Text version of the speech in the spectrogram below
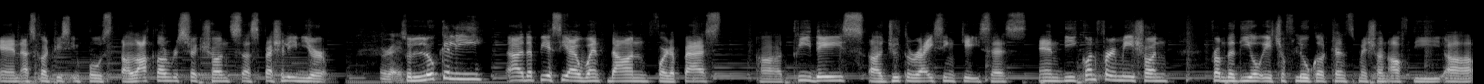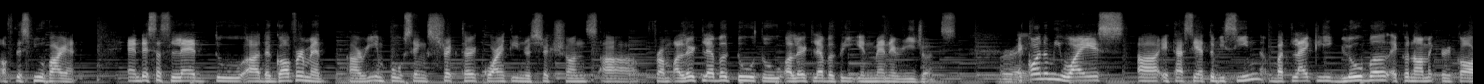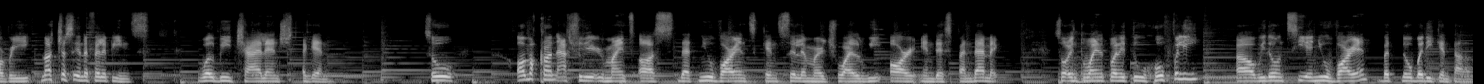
and as countries imposed uh, lockdown restrictions, especially in Europe. Right. So locally, uh, the PSEi went down for the past uh, three days uh, due to rising cases and the confirmation from the DOH of local transmission of the uh, of this new variant. And this has led to uh, the government uh, reimposing stricter quarantine restrictions uh, from alert level 2 to alert level 3 in many regions. Right. Economy wise, uh, it has yet to be seen, but likely global economic recovery, not just in the Philippines, will be challenged again. So, Omicron actually reminds us that new variants can still emerge while we are in this pandemic. So, in 2022, mm-hmm. hopefully, uh, we don't see a new variant, but nobody can tell.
